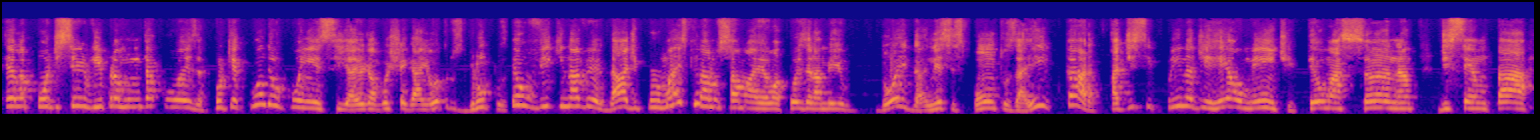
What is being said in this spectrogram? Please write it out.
ela pode servir para muita coisa. Porque quando eu conheci, aí eu já vou chegar em outros grupos, eu vi que, na verdade, por mais que lá no Samael a coisa era meio doida nesses pontos aí, cara, a disciplina de realmente ter uma sana, de sentar,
